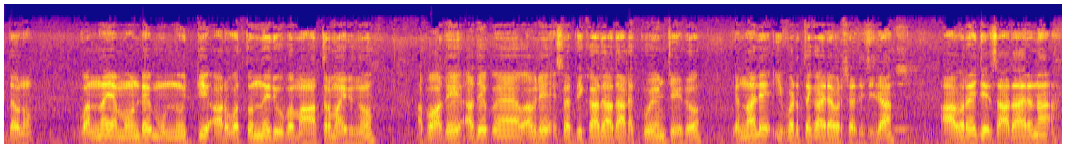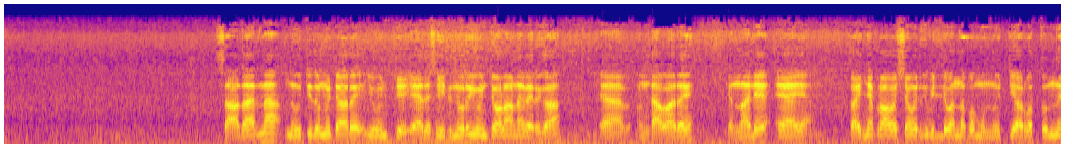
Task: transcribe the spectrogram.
ഇതാണോ? വന്ന എമൗണ്ട് മുന്നൂറ്റി അറുപത്തൊന്ന് രൂപ മാത്രമായിരുന്നു. അപ്പോൾ അത് അത് അവർ ശ്രദ്ധിക്കാതെ അത് അടക്കുകയും ചെയ്തു. എന്നാൽ ഇവിടുത്തെ കാര്യം അവർ ശ്രദ്ധിച്ചില്ല. ആവറേജ് സാധാരണ സാധാരണ നൂറ്റി തൊണ്ണൂറ്റാറ് യൂണിറ്റ് ഏകദേശം ഇരുന്നൂറ് യൂണിറ്റോളാണ് വരിക ഉണ്ടാവാറ്. എന്നാൽ കഴിഞ്ഞ പ്രാവശ്യം അവർക്ക് ബില്ല് വന്നപ്പോൾ മുന്നൂറ്റി അറുപത്തൊന്ന്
